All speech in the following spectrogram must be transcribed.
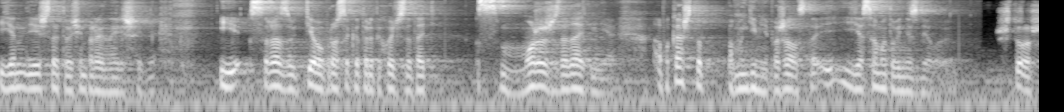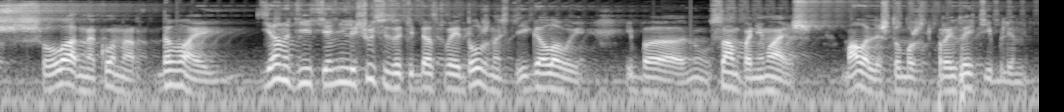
Я надеюсь, что это очень правильное решение. И сразу те вопросы, которые ты хочешь задать, сможешь задать мне. А пока что помоги мне, пожалуйста, и я сам этого не сделаю. Что ж, ладно, Конор, давай. Я надеюсь, я не лишусь из-за тебя своей должности и головы. Ибо, ну, сам понимаешь, мало ли что может произойти, блин.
